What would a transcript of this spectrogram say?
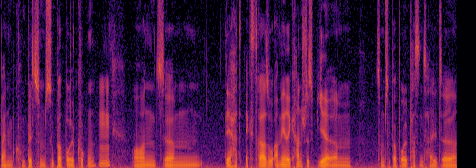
bei einem Kumpel zum Super Bowl gucken Mhm. und ähm, der hat extra so amerikanisches Bier ähm, zum Super Bowl passend halt äh,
